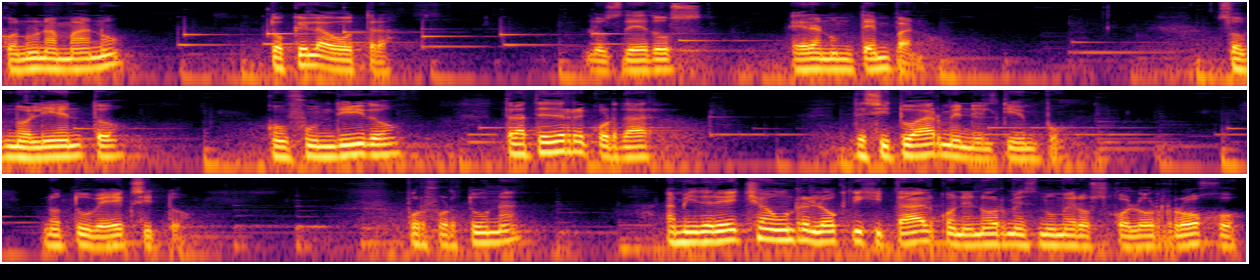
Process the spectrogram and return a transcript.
Con una mano toqué la otra. Los dedos eran un témpano. Somnoliento, confundido, traté de recordar, de situarme en el tiempo. No tuve éxito. Por fortuna, a mi derecha un reloj digital con enormes números color rojo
